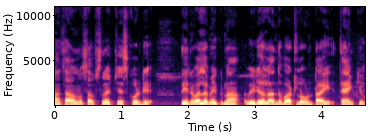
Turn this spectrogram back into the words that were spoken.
నా ఛానల్ను సబ్స్క్రైబ్ చేసుకోండి. దీనివల్ల మీకు నా వీడియోలు అందుబాటులో ఉంటాయి. Thank you.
